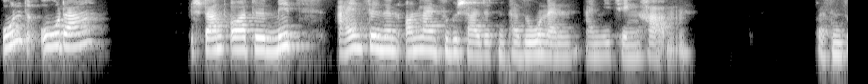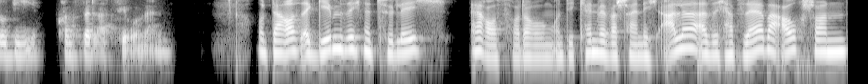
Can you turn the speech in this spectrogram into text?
und oder Standorte mit einzelnen online zugeschalteten Personen ein Meeting haben. Das sind so die Konstellationen. Und daraus ergeben sich natürlich Herausforderungen und die kennen wir wahrscheinlich alle. Also ich habe selber auch schon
